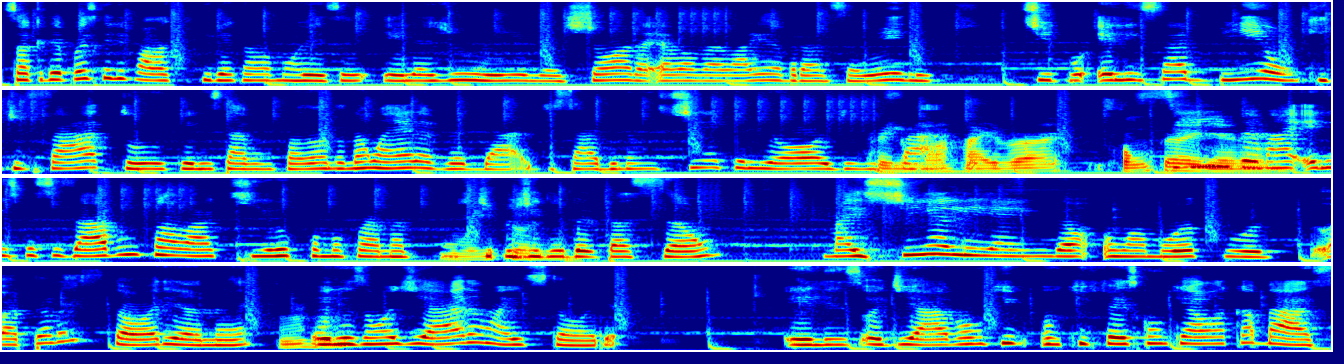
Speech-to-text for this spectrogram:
Só que depois que ele fala que queria que ela morresse, ele ajoelha, chora, ela vai lá e abraça ele. Tipo, eles sabiam que de fato o que eles estavam falando não era verdade, sabe? Não tinha aquele ódio de Foi fato. raiva Sim, espontânea, foi né? uma- eles precisavam falar aquilo como forma tipo de libertação, mas tinha ali ainda um amor por pela história, né? Uhum. Eles não odiaram a história. Eles odiavam o que, o que fez com que ela acabasse.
